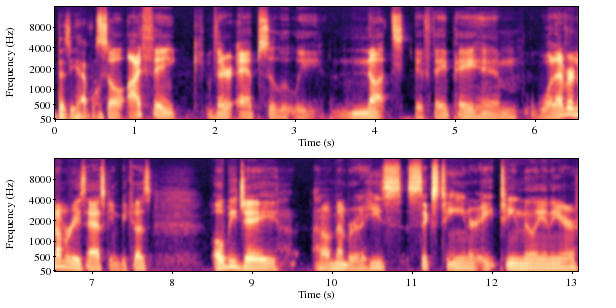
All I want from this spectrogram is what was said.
Does he have one? so I think they're absolutely nuts if they pay him whatever number he's asking because OBJ, I don't remember, he's 16 or 18 million a year,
